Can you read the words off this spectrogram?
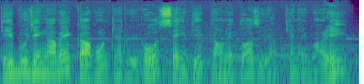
ဒီပူချိန်ကပဲကာဗွန်ဓာတ်တွေကိုစိန်အဖြစ်ပြောင်းလဲသွားစေတာဖြစ်နိုင်ပါတယ်။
